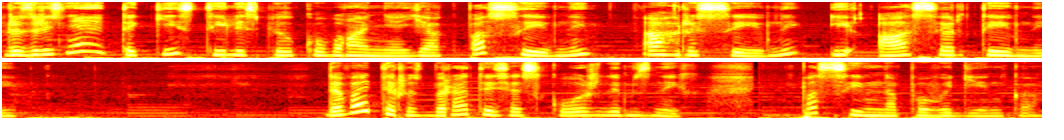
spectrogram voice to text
Розрізняють такі стилі спілкування, як пасивний, агресивний і асертивний. Давайте розбиратися з кожним з них. Пасивна поведінка.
